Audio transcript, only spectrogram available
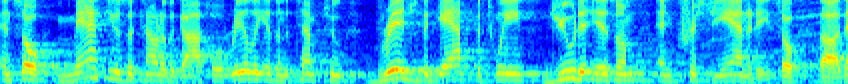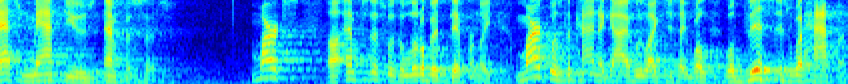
And so, Matthew's account of the gospel really is an attempt to bridge the gap between Judaism and Christianity. So, uh, that's Matthew's emphasis. Mark's uh, emphasis was a little bit differently. Mark was the kind of guy who liked to say, well, well, this is what happened.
